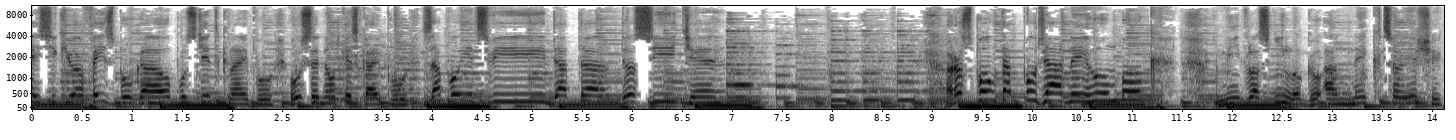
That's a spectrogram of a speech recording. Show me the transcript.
ICQ a Facebook a opustit knajpu, usednout ke Skypeu, zapojit svý data do sítě. Rozpoutat pořádný humbuk, mít vlastní logo a nick, co je šik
